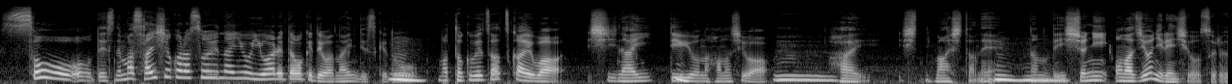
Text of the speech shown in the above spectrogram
そうですね、まあ、最初からそういう内容を言われたわけではないんですけど、うん、まあ、特別扱いはしないっていうような話は、うん、はいしましたね、うんうん、なので一緒に同じように練習をするっ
